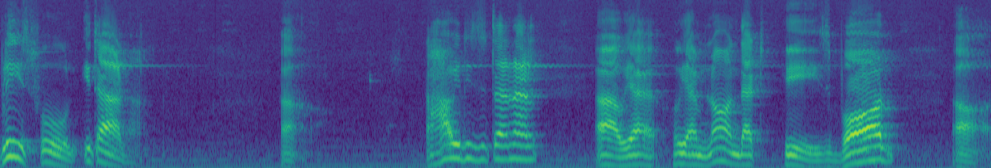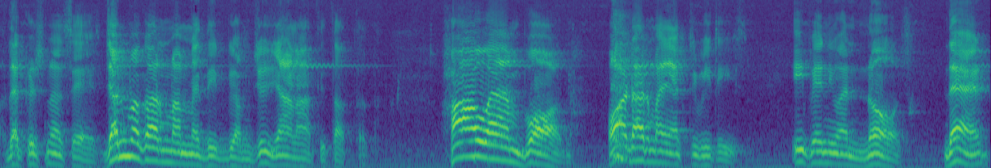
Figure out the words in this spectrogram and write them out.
blissful, eternal. Ah. How it is eternal? Ah, we, have, we have known that he is born. Ah, that Krishna says, Janma karma me divyam jujanati tattat. How I am born? What are my activities? If anyone knows, then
